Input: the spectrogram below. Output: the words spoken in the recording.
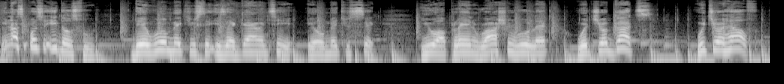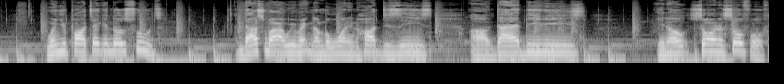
you're not supposed to eat those food. They will make you sick. Is a guarantee. It will make you sick. You are playing Russian roulette with your guts, with your health, when you partake in those foods. That's why we rank number one in heart disease, uh, diabetes, you know, so on and so forth.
